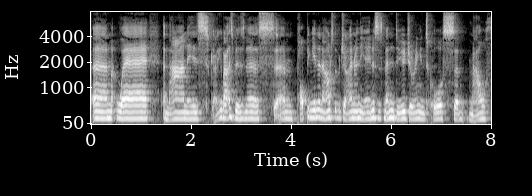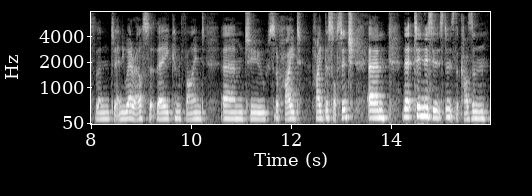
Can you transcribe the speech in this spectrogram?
um, where a man is going about his business, um, popping in and out of the vagina and the anus as men do during intercourse, uh, mouth and anywhere else that they can find um, to sort of hide hide the sausage. Um, that in this instance, the cousin.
